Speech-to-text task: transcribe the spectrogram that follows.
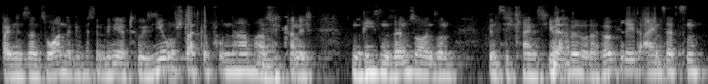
bei den Sensoren eine gewisse Miniaturisierung stattgefunden haben. Also ich kann nicht einen riesen Sensor in so ein winzig kleines Hearable ja. oder Hörgerät einsetzen.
